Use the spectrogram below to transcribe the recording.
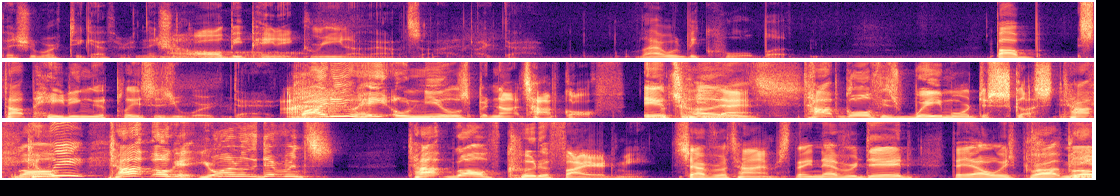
they should work together and they should all be painted green on the outside like that. That would be cool, but Bob, stop hating the places you worked at. Why do you hate O'Neill's but not Top Golf? Answer me that. Top Golf is way more disgusting. Top Golf. Can we? Top. Okay, you want to know the difference? Top Golf could have fired me several times. They never did. They always brought me Bro,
